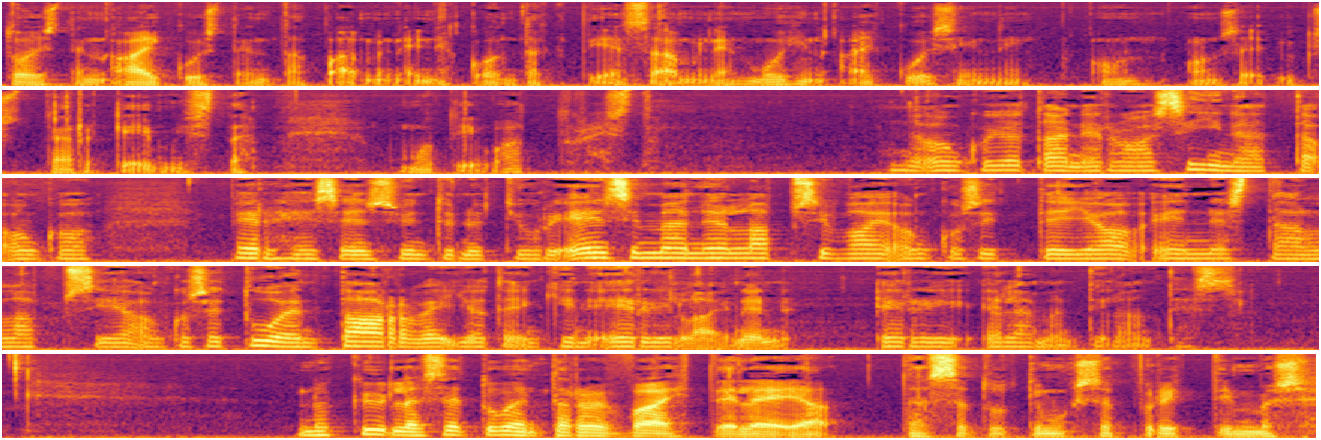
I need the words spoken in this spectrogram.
toisten aikuisten tapaaminen ja kontaktien saaminen muihin aikuisiin niin on, on se yksi tärkeimmistä motivaattoreista. No onko jotain eroa siinä, että onko perheeseen syntynyt juuri ensimmäinen lapsi vai onko sitten jo ennestään lapsia? Onko se tuen tarve jotenkin erilainen eri elämäntilanteissa? No kyllä se tuen tarve vaihtelee ja tässä tutkimuksessa pyrittiin myös,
